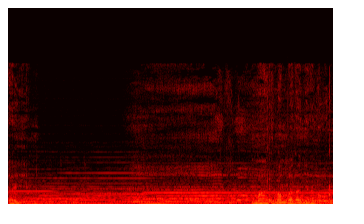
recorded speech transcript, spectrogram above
കൈയും മരണം വരെ ഞാൻ ഓർക്കും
